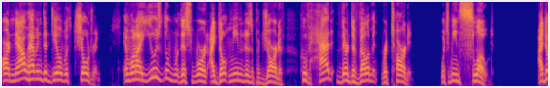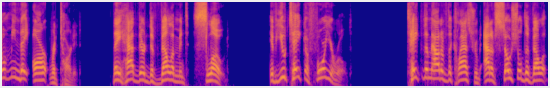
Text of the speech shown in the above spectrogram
are now having to deal with children. And when I use the, this word, I don't mean it as a pejorative, who've had their development retarded, which means slowed. I don't mean they are retarded. They had their development slowed. If you take a four year old, take them out of the classroom, out of social development,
